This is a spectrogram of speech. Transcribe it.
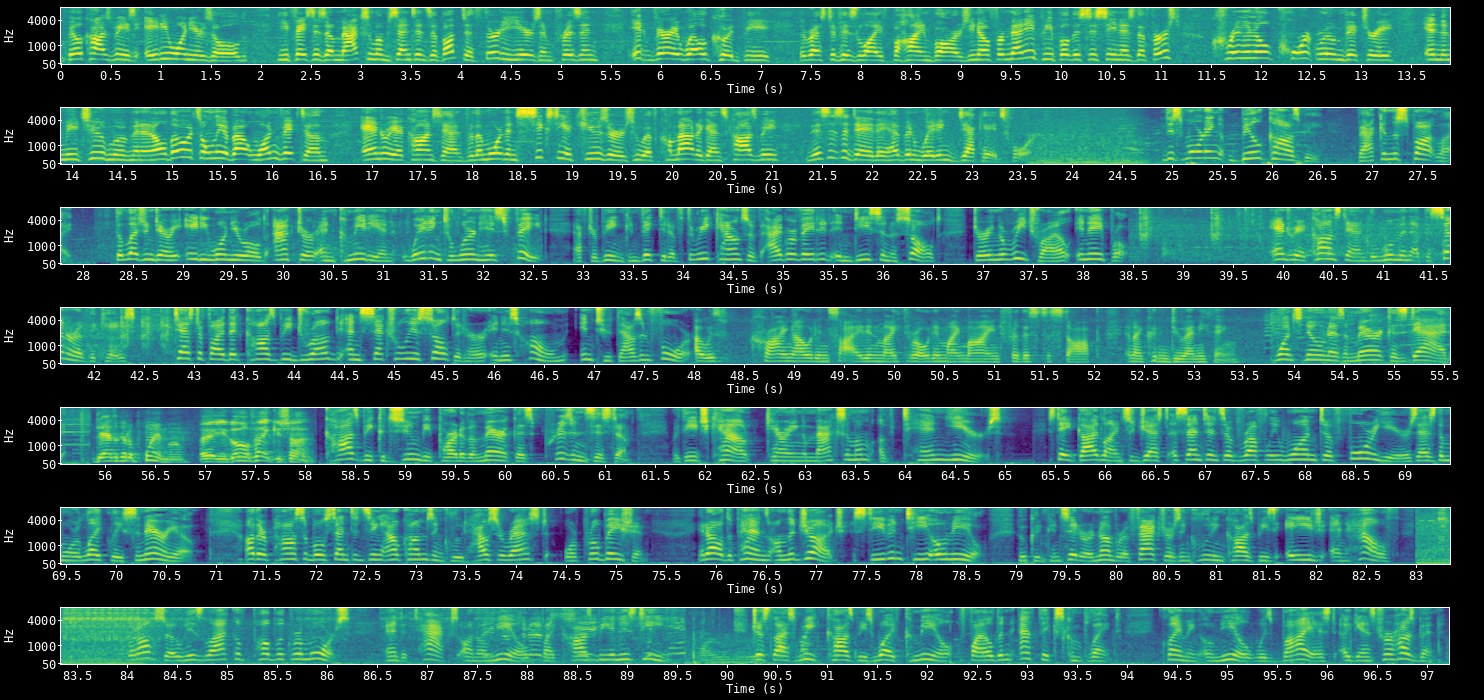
Bill Cosby is 81 years old. He faces a maximum sentence of up to 30 years in prison. It very well could be the rest of his life behind bars. You know, for many people, this is seen as the first criminal courtroom victory in the Me Too movement. And although it's only about one victim, Andrea Constand, for the more than 60 accusers who have come out against Cosby, this is a day they have been waiting decades for. This morning, Bill Cosby back in the spotlight. The legendary 81 year old actor and comedian waiting to learn his fate after being convicted of three counts of aggravated indecent assault during a retrial in April. Andrea Constand, the woman at the center of the case, testified that Cosby drugged and sexually assaulted her in his home in 2004. I was crying out inside in my throat, in my mind, for this to stop, and I couldn't do anything. Once known as America's dad, Dad's got a point, Mom. There you go. Thank you, son. Cosby could soon be part of America's prison system, with each count carrying a maximum of 10 years. State guidelines suggest a sentence of roughly one to four years as the more likely scenario. Other possible sentencing outcomes include house arrest or probation. It all depends on the judge, Stephen T. O'Neill, who can consider a number of factors, including Cosby's age and health, but also his lack of public remorse and attacks on O'Neill by Cosby and his team. Just last week, Cosby's wife, Camille, filed an ethics complaint, claiming O'Neill was biased against her husband.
